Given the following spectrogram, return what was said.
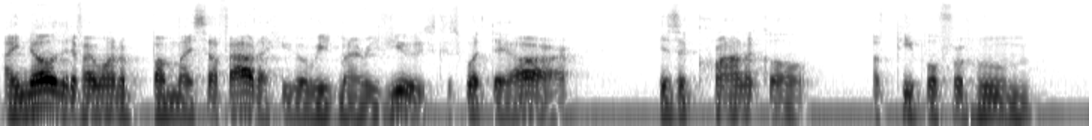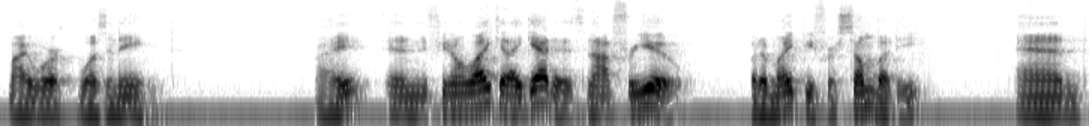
I know that if I want to bum myself out, I could go read my reviews because what they are is a chronicle of people for whom my work wasn't aimed. Right? And if you don't like it, I get it. It's not for you, but it might be for somebody. And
